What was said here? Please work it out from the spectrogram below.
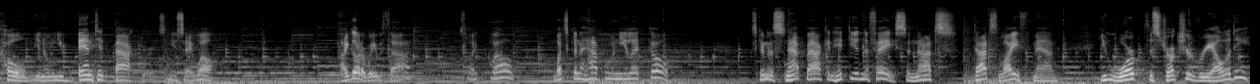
comb, you know, and you bent it backwards, and you say, well, I got away with that. It's like, well, what's going to happen when you let go? It's to snap back and hit you in the face, and that's that's life, man. You warp the structure of reality.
